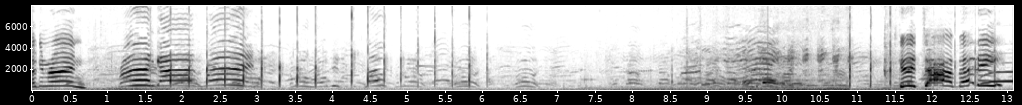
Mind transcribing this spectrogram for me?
Logan, run! Run, guys, run! Come on, Logan. Logan. Come on, run, run. Good job, buddy!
